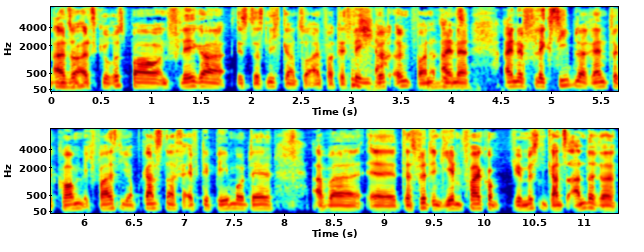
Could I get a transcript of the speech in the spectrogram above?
Also mhm. als Gerüstbauer und Pfleger ist das nicht ganz so einfach. Deswegen ja, wird irgendwann eine, eine flexible Rente kommen. Ich weiß nicht, ob ganz nach FDP-Modell, aber äh, das wird in jedem Fall kommen. Wir müssen ganz andere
